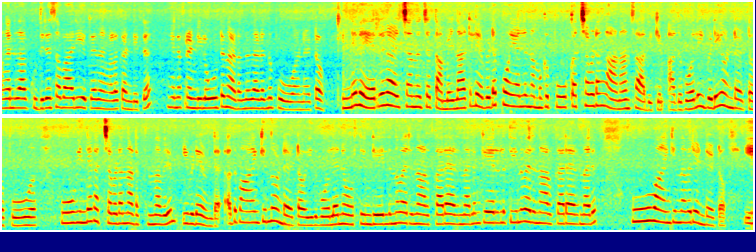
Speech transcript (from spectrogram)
അങ്ങനെ ആ കുതിര സവാരിയൊക്കെ ഞങ്ങൾ കണ്ടിട്ട് ഇങ്ങനെ ഫ്രണ്ടിലോട്ട് നടന്ന് നടന്ന് പോവാണ് കേട്ടോ. പിന്നെ വേറൊരു കാഴ്ച എന്ന് വെച്ചാൽ തമിഴ്നാട്ടിൽ എവിടെ പോയാലും നമുക്ക് പൂക്കച്ചവടം കാണാൻ സാധിക്കും. അതുപോലെ ഇവിടെയുണ്ട് കേട്ടോ പൂവ്. പൂവിന്റെ കച്ചവടം നടത്തുന്നവരും ഇവിടെയുണ്ട്. അത് വാങ്ങിക്കുന്നുണ്ട് കേട്ടോ. ഇതുപോലെ നോർത്ത് ഇന്ത്യയിൽ നിന്ന് വരുന്ന ആൾക്കാരായിരുന്നാലും കേരളത്തിൽ നിന്ന് വരുന്ന ആൾക്കാരായിരുന്നാലും പൂവ് വാങ്ങിക്കുന്നവരുണ്ട് കേട്ടോ. ഈ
